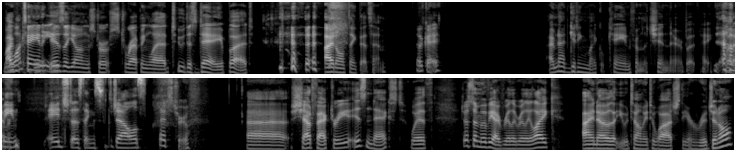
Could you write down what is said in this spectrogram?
Michael Caine is a young stra- strapping lad to this day, but I don't think that's him. okay, I'm not getting Michael Caine from the chin there, but hey, I mean, age does things to the jowls. That's true. Uh, Shout Factory is next with just a movie I really, really like. I know that you would tell me to watch the original,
